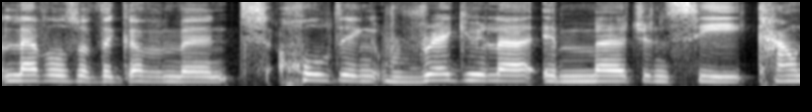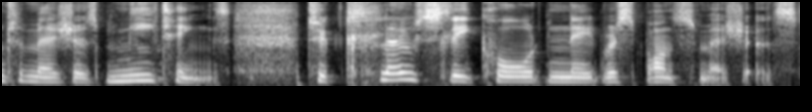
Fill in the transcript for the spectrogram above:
levels of the government holding regular emergency countermeasures meetings to closely coordinate response measures.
